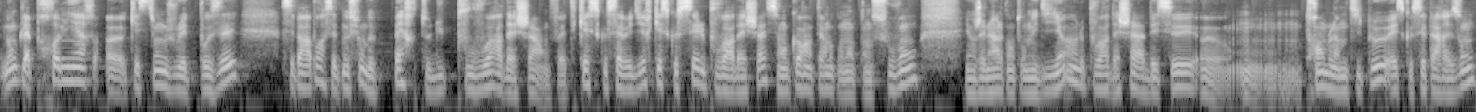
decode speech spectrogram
Donc la première euh, question que je voulais te poser, c'est par rapport à cette notion de perte du pouvoir d'achat en fait. Qu'est-ce que ça veut dire? Qu'est-ce que c'est le pouvoir d'achat? C'est encore un terme qu'on entend souvent. Et en général, quand on est dit ah, le pouvoir d'achat a baissé, on, on, tremble un petit peu. Est-ce que c'est ta raison?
